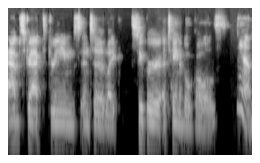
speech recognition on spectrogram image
abstract dreams into like super attainable goals. yeah.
